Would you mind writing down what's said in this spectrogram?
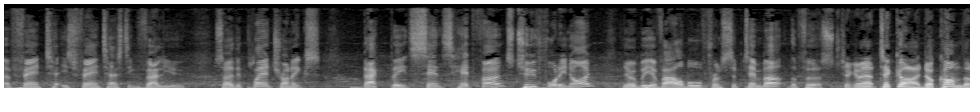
a fanta- is fantastic value. So the Plantronics Backbeat Sense headphones, 249. They will be available from September the 1st. Check them out, techguide.com.au.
